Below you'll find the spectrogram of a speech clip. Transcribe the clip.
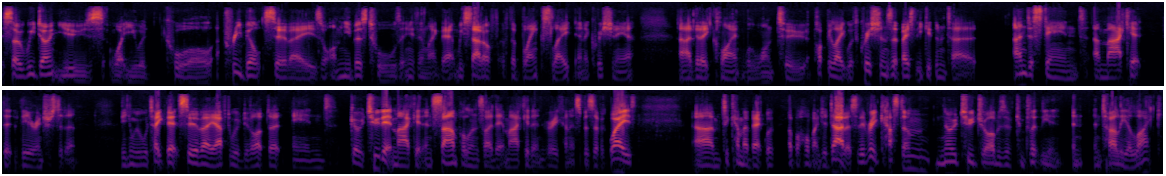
So we don't use what you would call pre-built surveys or omnibus tools, or anything like that. We start off with a blank slate and a questionnaire uh, that a client will want to populate with questions that basically get them to understand a market that they're interested in. Then we will take that survey after we've developed it and go to that market and sample inside that market in very kind of specific ways um, to come back with a whole bunch of data. So they're very custom. No two jobs are completely and entirely alike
